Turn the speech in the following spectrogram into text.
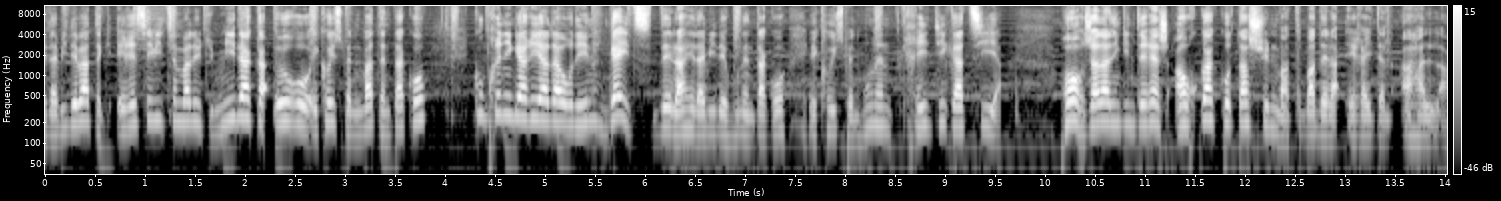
hedabide batek errezebitzen badut milaka euro ekoizpen batentako, kumprenigarria da ordin, gaitz dela hedabide hunentako ekoizpen hunen kritikatzia. Hor, jadanik interes aurkako tasun bat badela eraiten ahalla.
